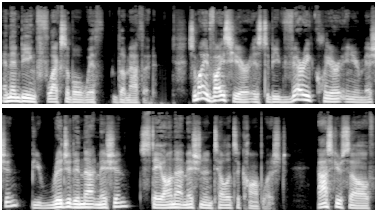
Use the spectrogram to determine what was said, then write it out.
And then being flexible with the method. So, my advice here is to be very clear in your mission, be rigid in that mission, stay on that mission until it's accomplished. Ask yourself,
